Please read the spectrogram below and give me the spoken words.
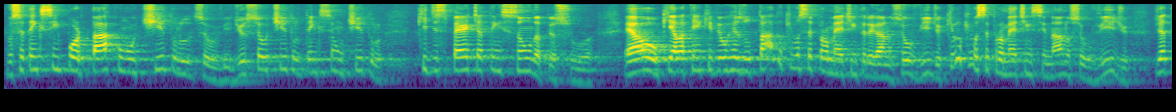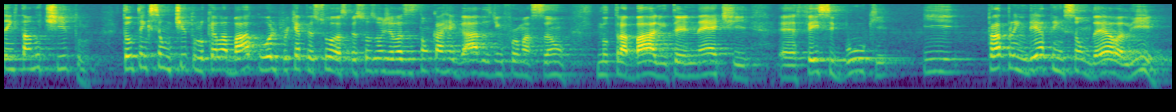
Você tem que se importar com o título do seu vídeo. E o seu título tem que ser um título que desperte a atenção da pessoa. É algo que ela tem que ver o resultado que você promete entregar no seu vídeo. Aquilo que você promete ensinar no seu vídeo já tem que estar no título. Então tem que ser um título que ela bata o olho, porque pessoa, as pessoas hoje elas estão carregadas de informação no trabalho, internet, é, Facebook e para prender a atenção dela ali,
